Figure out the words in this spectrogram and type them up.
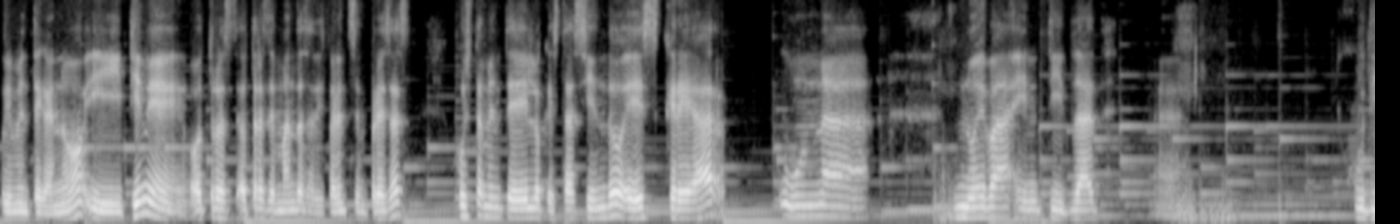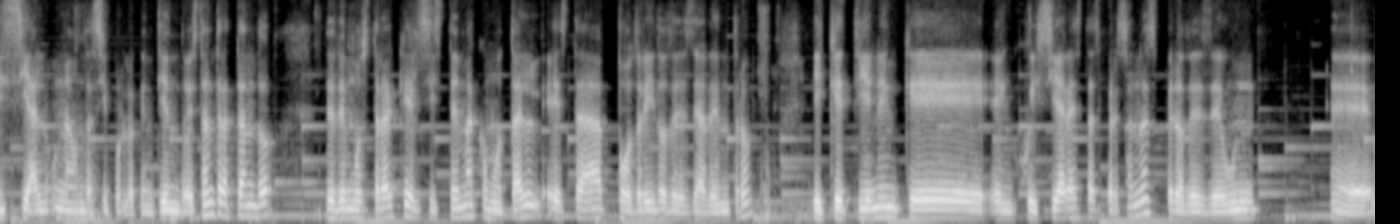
obviamente ganó y tiene otras otras demandas a diferentes empresas. Justamente él lo que está haciendo es crear una nueva entidad eh, judicial, una onda así por lo que entiendo. Están tratando de demostrar que el sistema como tal está podrido desde adentro y que tienen que enjuiciar a estas personas, pero desde un eh,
